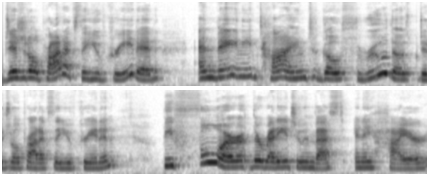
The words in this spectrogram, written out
digital products that you've created and they need time to go through those digital products that you've created before they're ready to invest in a higher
